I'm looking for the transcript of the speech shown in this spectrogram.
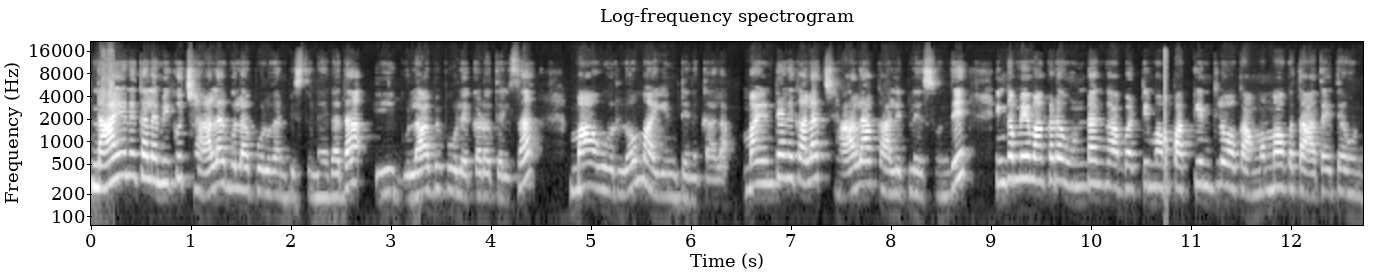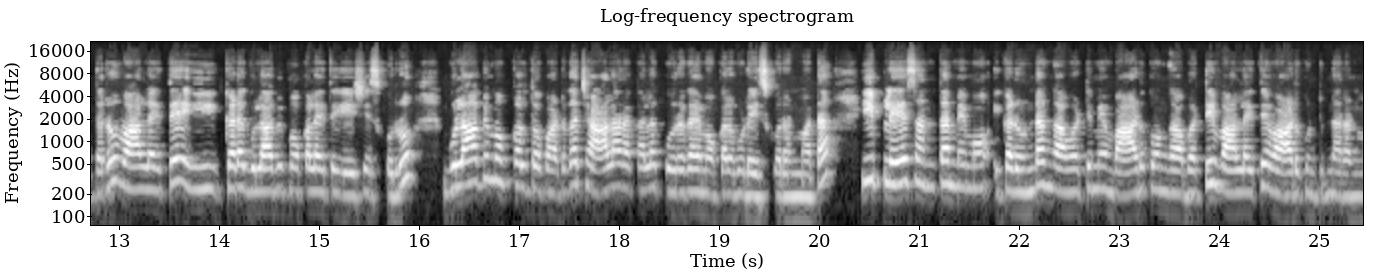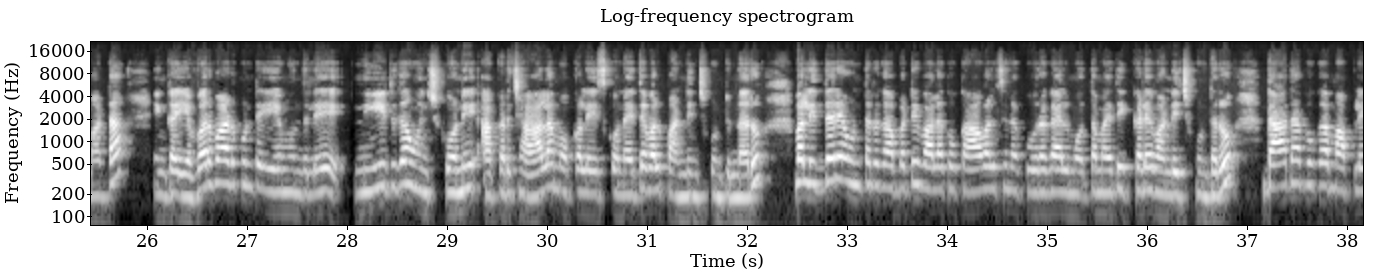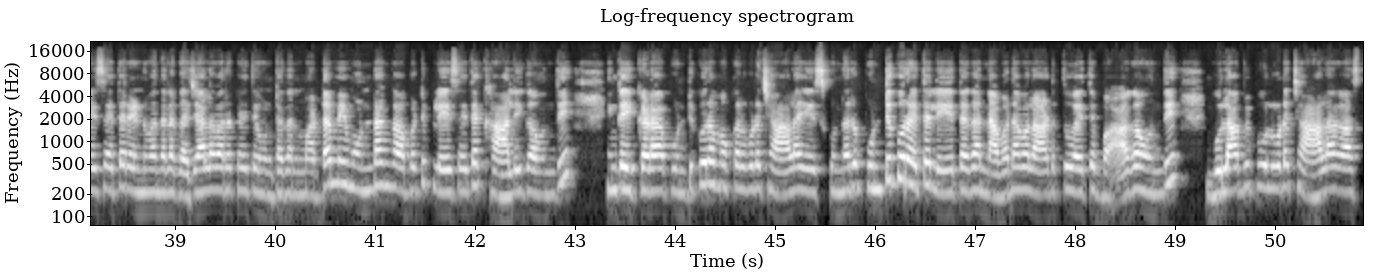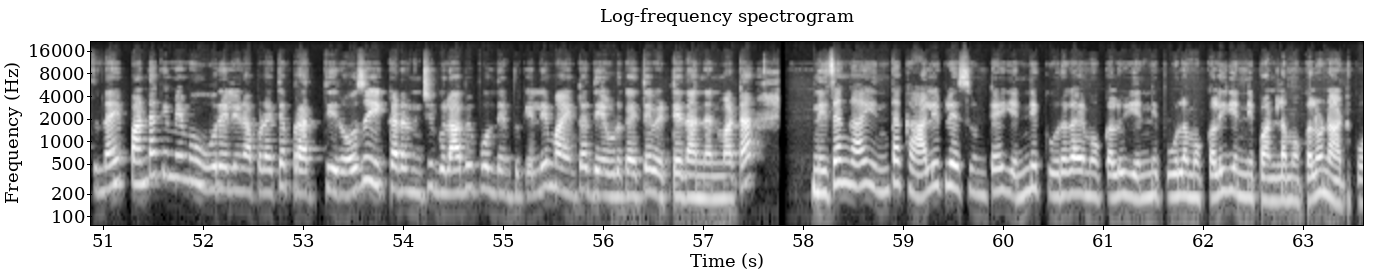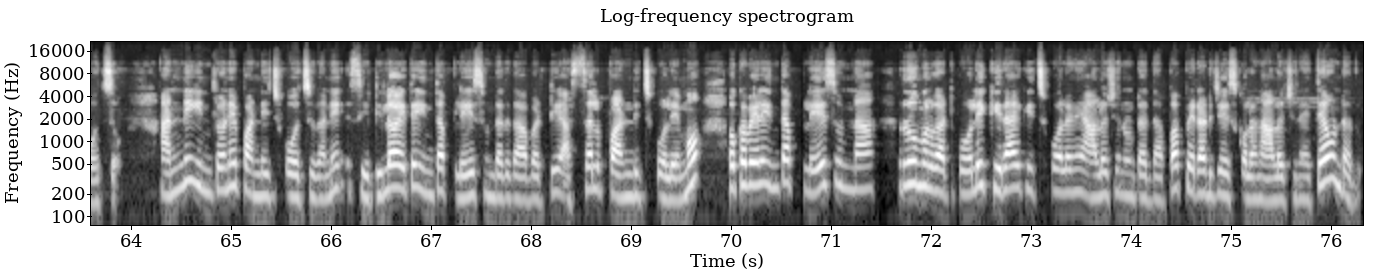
నా వెనకాల మీకు చాలా గులాబీ పూలు కనిపిస్తున్నాయి కదా! ఈ గులాబీ పూలు ఎక్కడో తెలుసా? మా ఊర్లో మా ఇంటి వెనకాల మా ఇంటి వెనకాల చాలా ఖాళీ ప్లేస్ ఉంది. ఇంకా మేము అక్కడ ఉండం కాబట్టి మా పక్కింట్లో ఒక అమ్మమ్మ, ఒక తాత అయితే ఉంటారు. వాళ్ళైతే ఈ ఇక్కడ గులాబీ మొక్కలు అయితే వేసేసుకుర్రు గులాబీ మొక్కలతో పాటుగా చాలా రకాల కూరగాయ మొక్కలు కూడా వేసుకోరు అనమాట ఈ ప్లేస్ అంతా మేము ఇక్కడ ఉండం కాబట్టి మేము వాడుకోం కాబట్టి వాళ్ళైతే వాడుకుంటున్నారనమాట. ఇంకా ఎవరు వాడుకుంటే ఏముందిలే, నీట్‌గా ఉంచుకొని అక్కడ చాలా చాలా మొక్కలు వేసుకొని అయితే వాళ్ళు పండించుకుంటున్నారు. వాళ్ళిద్దరే ఉంటారు కాబట్టి వాళ్ళకు కావాల్సిన కూరగాయలు మొత్తం అయితే ఇక్కడే పండించుకుంటారు. దాదాపుగా మా ప్లేస్ అయితే 200 గజాల వరకు అయితే ఉంటదనమాట. మేము ఉండం కాబట్టి ప్లేస్ అయితే ఖాళీగా ఉంది. ఇంకా ఇక్కడ పుంటికూర మొక్కలు కూడా చాలా వేసుకున్నారు పుంటికూర అయితే లేతగా నవనవలాడుతూ అయితే బాగా ఉంది. గులాబీ పూలు కూడా చాలా కాస్తున్నాయి. పండగకి మేము ఊరెళ్ళినప్పుడైతే ప్రతిరోజు ఇక్కడ నుంచి గులాబీ పూలు తెంపుకెళ్ళి మా ఇంట్లో దేవుడికి అయితే పెట్టేదాన్ని అనమాట నిజంగా ఇంత ఖాళీ ప్లేస్ ఉంటే ఎన్ని కూరగాయ మొక్కలు, ఎన్ని పూల మొక్కలు, ఎన్ని పండ్ల మొక్కలు నాటుకోవచ్చు. అన్నీ ఇంట్లోనే పండించుకోవచ్చు కానీ సిటీలో అయితే ఇంత ప్లేస్ ఉండదు కాబట్టి అస్సలు పండించుకోలేము. ఒకవేళ ఇంత ప్లేస్ ఉన్నా రూములు కట్టుకోవాలి, కిరాయికి ఇచ్చుకోవాలనే ఆలోచన ఉంటుంది తప్ప పెరడు చేసుకోవాలనే ఆలోచన అయితే ఉండదు.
